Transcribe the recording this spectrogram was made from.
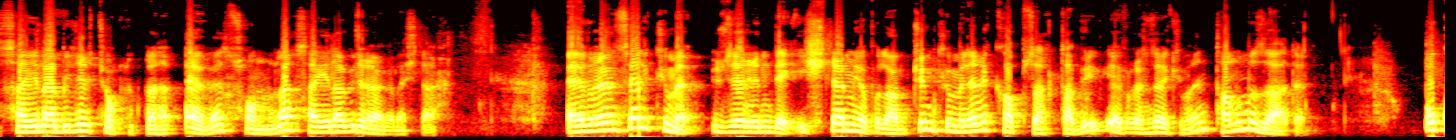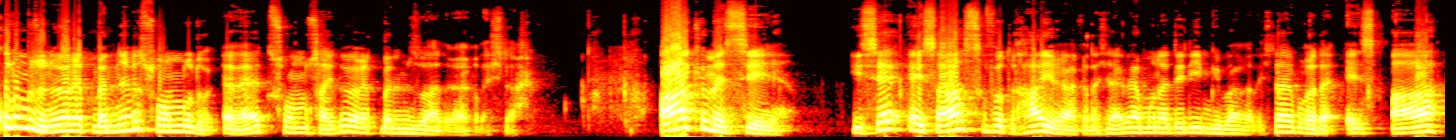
sayılabilir çoklukta. Evet sonlular sayılabilir arkadaşlar. Evrensel küme üzerinde işlem yapılan tüm kümeleri kapsar. Tabii evrensel kümenin tanımı zaten. Okulumuzun öğretmenleri sonludur. Evet sonlu sayıda öğretmenimiz vardır arkadaşlar. A kümesi ise SA sıfırdır. Hayır arkadaşlar ben buna dediğim gibi arkadaşlar burada SA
